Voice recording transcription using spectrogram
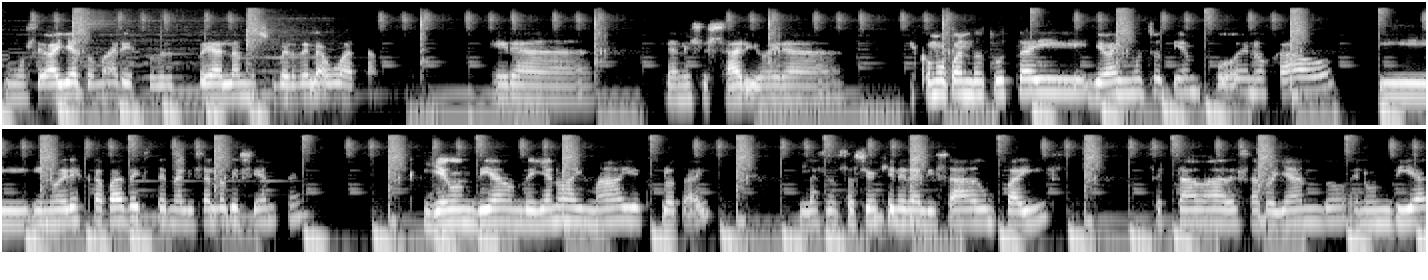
cómo se vaya a tomar esto, pero estoy hablando súper de la guata. Era, era necesario, era es como cuando tú estás ahí, llevas mucho tiempo enojado y, no eres capaz de externalizar lo que sientes. Y llega un día donde ya no hay más y explotáis. La sensación generalizada de un país se estaba desarrollando en un día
